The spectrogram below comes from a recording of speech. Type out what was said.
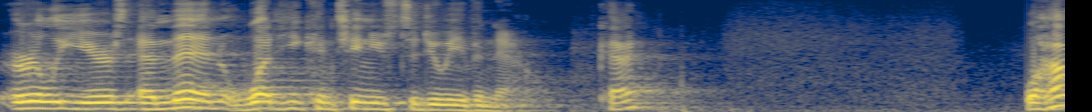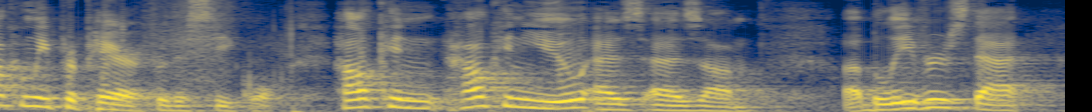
early years, and then what he continues to do even now. Okay? Well, how can we prepare for this sequel? How can, how can you, as, as um, uh, believers that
